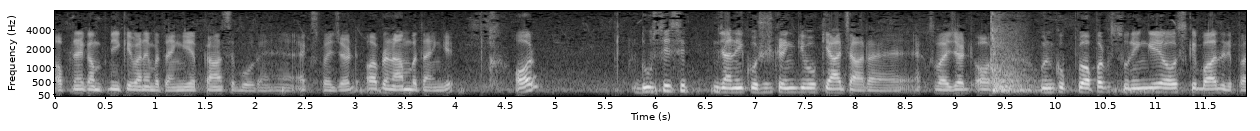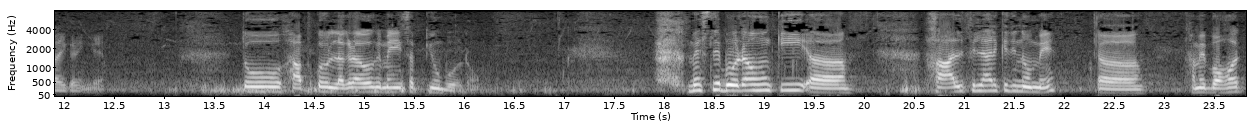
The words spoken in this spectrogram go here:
अपने कंपनी के बारे में बताएँगे, आप कहाँ से बोल रहे हैं एक्स जेड और अपना नाम बताएँगे। और दूसरे से जाने की कोशिश करेंगे कि वो क्या चाह रहा है एक्स जेड और उनको प्रॉपर सुनेंगे और उसके बाद रिप्लाई करेंगे। तो आपको लग रहा होगा कि मैं ये सब क्यों बोल रहा हूँ? मैं इसलिए बोल रहा हूँ कि आ, हाल फ़िलहाल के दिनों में आ, हमें बहुत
